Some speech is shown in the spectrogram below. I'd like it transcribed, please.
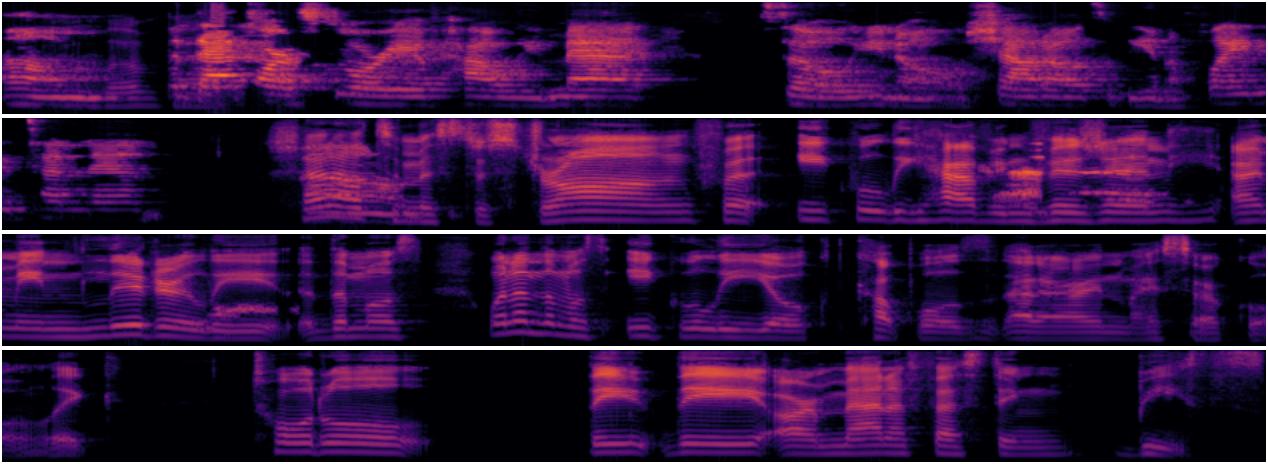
Um, love but that's our story of how we met. So, you know, shout out to being a flight attendant. Shout out to Mr. Um, Strong for equally having vision. I mean, literally the most one of the most equally yoked couples that are in my circle. Like total they they are manifesting beasts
